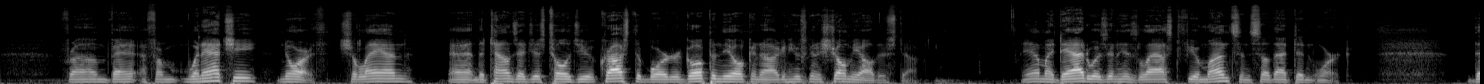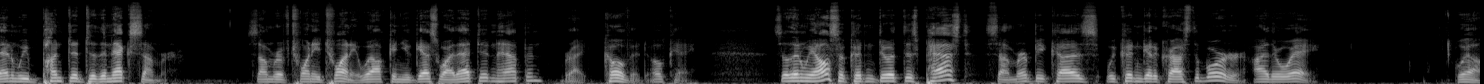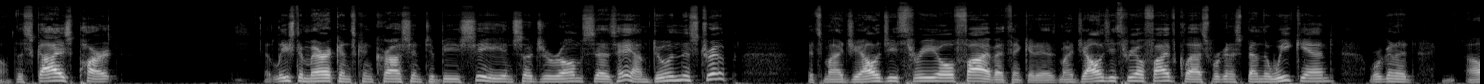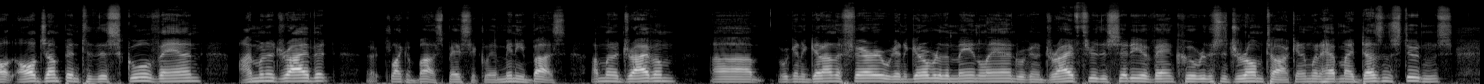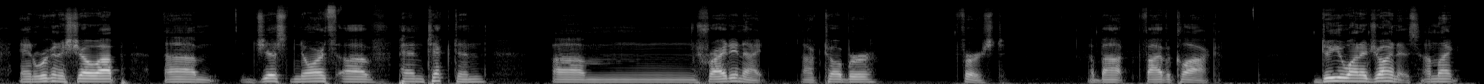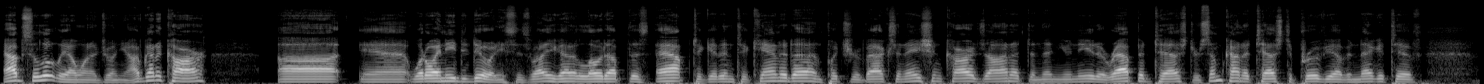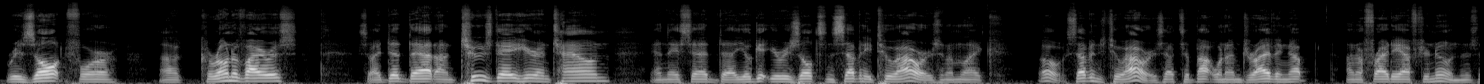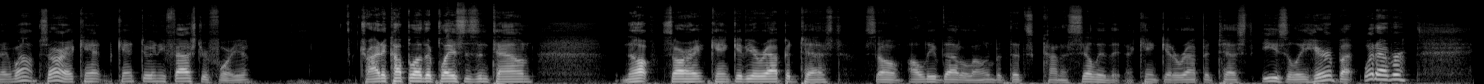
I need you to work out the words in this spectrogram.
from Van, from Wenatchee north, Chelan, and the towns I just told you, cross the border, go up in the Okanagan. He was going to show me all this stuff. Yeah, my dad was in his last few months, and so that didn't work. Then we punted to the next summer, summer of 2020. Well, can you guess why that didn't happen? Right. COVID. Okay. So then we also couldn't do it this past summer because we couldn't get across the border either way. Well, the skies part. At least Americans can cross into BC. And so Jerome says, Hey, I'm doing this trip. It's my Geology 305, I think it is. My Geology 305 class. We're going to spend the weekend. We're going to, I'll, jump into this school van. I'm going to drive it. It's like a bus, basically, a mini bus. I'm going to drive them. Uh, we're going to get on the ferry. We're going to get over to the mainland. We're going to drive through the city of Vancouver. This is Jerome talking. I'm going to have my dozen students, and we're going to show up um, just north of Penticton um, Friday night, October 1st, about 5 o'clock. Do you want to join us? I'm like, absolutely, I want to join you. I've got a car. Uh, and what do I need to do? And he says, well, you got to load up this app to get into Canada and put your vaccination cards on it, and then you need a rapid test or some kind of test to prove you have a negative result for uh, coronavirus. So I did that on Tuesday here in town, and they said uh, you'll get your results in 72 hours. And I'm like, oh, 72 hours? That's about when I'm driving up on a Friday afternoon. They say, well, I'm sorry, I can't can't do any faster for you. Tried a couple other places in town. Nope, sorry, can't give you a rapid test. So I'll leave that alone, but that's kind of silly that I can't get a rapid test easily here, but whatever.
